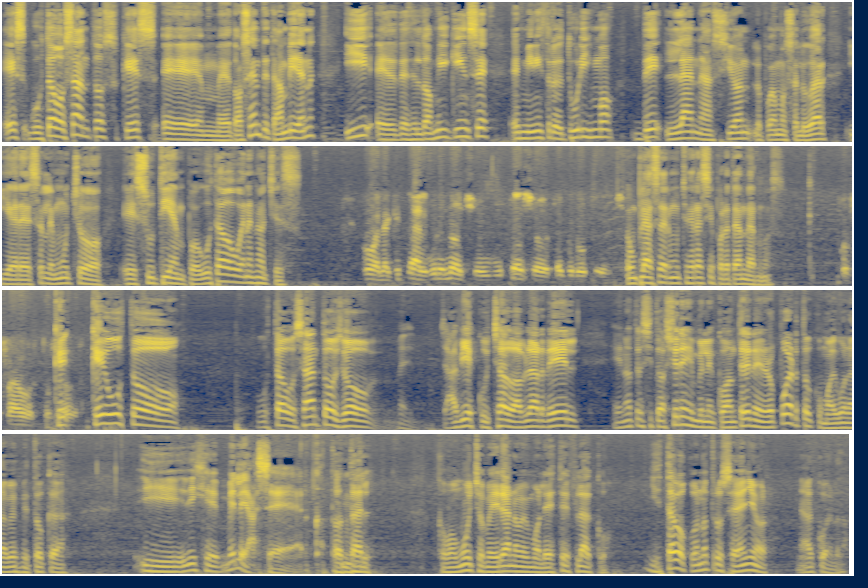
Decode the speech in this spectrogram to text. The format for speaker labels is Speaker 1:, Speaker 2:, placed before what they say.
Speaker 1: es Gustavo Santos, que es eh, docente también y eh, desde el 2015 es ministro de Turismo de la Nación. Lo podemos saludar y agradecerle mucho eh, su tiempo. Gustavo, buenas noches.
Speaker 2: Hola, ¿qué tal? Buenas noches, un gustazo estar con ustedes.
Speaker 1: Un placer, muchas gracias por atendernos.
Speaker 2: Por favor, por
Speaker 3: Qué,
Speaker 2: favor.
Speaker 3: qué gusto, Gustavo Santos. Yo eh, ya había escuchado hablar de él en otras situaciones y me lo encontré en el aeropuerto, como alguna vez me toca. Y dije, me le acerco, total. Como mucho me dirá, no me molesté, flaco. Y estaba con otro señor, me acuerdo.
